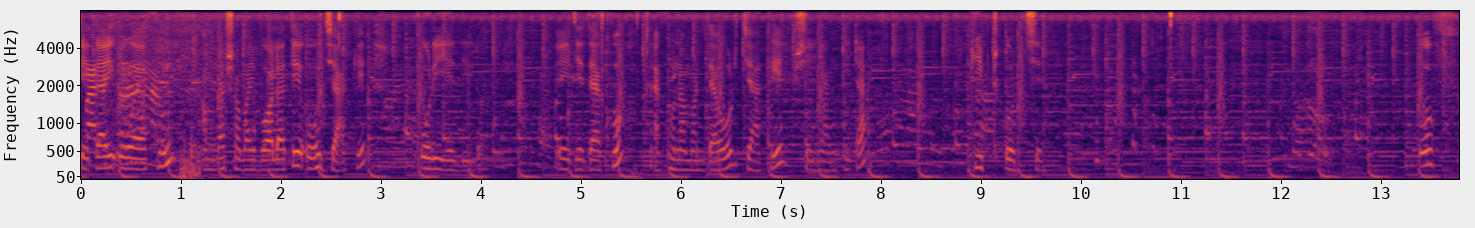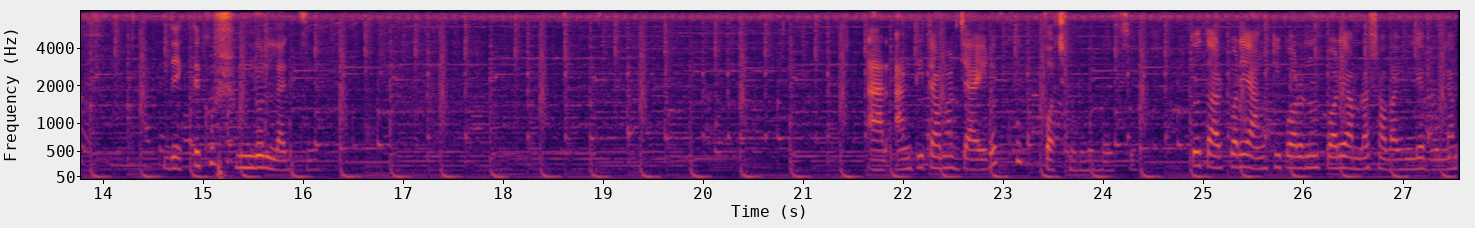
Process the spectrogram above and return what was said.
সেটাই ও এখন আমরা সবাই বলাতে ও যাকে পরিয়ে দিল। এই যে দেখো, এখন আমার দেওর যাকে সেই আংটিটা গিফট করছে। ও দেখতে খুব সুন্দর লাগছে। আর আংটিটা আমার জায়েরও খুব পছন্দ হয়েছে। তো তারপরে আংটি পরানোর পরে আমরা সবাই মিলে বললাম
